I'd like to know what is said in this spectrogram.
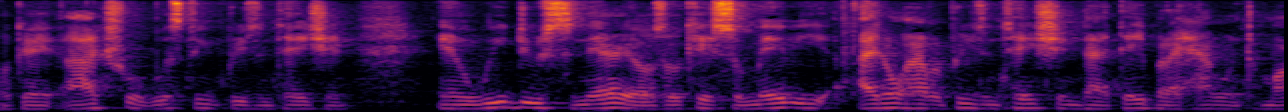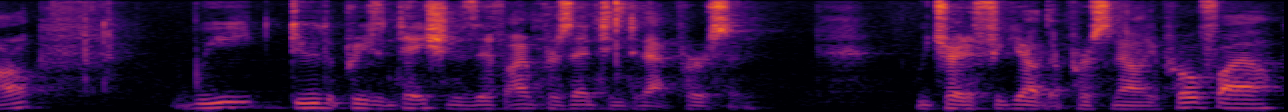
Okay, actual listing presentation, and we do scenarios. Okay, so maybe I don't have a presentation that day, but I have one tomorrow. We do the presentation as if I'm presenting to that person. We try to figure out their personality profile,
